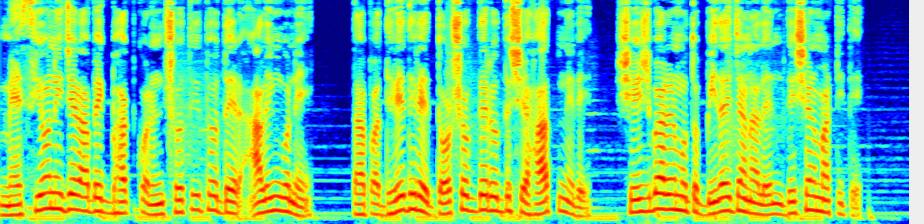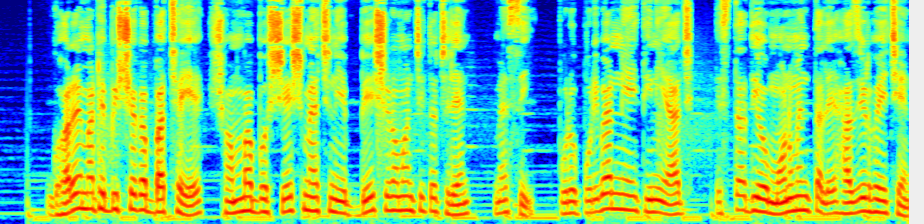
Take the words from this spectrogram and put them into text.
মেসিও নিজের আবেগ ভাগ করেন সতীর্থদের আলিঙ্গনে। তারপর ধীরে ধীরে দর্শকদের উদ্দেশ্যে হাত নেড়ে শেষবারের মতো বিদায় জানালেন দেশের মাটিতে। ঘরের মাঠে বিশ্বকাপ বাছাইয়ে সম্ভাব্য শেষ ম্যাচ নিয়ে বেশ রোমাঞ্চিত ছিলেন মেসি। পুরো পরিবার নিয়েই তিনি আজ স্তাদিও মনুমেন্টালে হাজির হয়েছেন।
